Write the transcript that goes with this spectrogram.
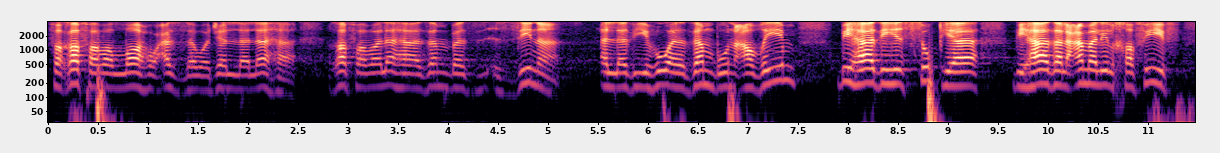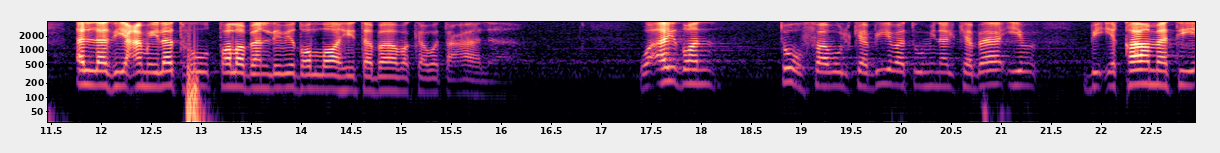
فغفر الله عز وجل لها. غفر لها ذنب الزنا الذي هو ذنب عظيم بهذه السقيا بهذا العمل الخفيف الذي عملته طلبا لرضا الله تبارك وتعالى. وأيضا تغفر الكبيرة من الكبائر بإقامة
